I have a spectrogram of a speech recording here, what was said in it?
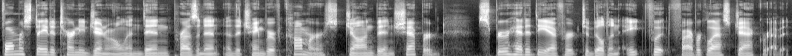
Former state attorney general and then president of the Chamber of Commerce, John Ben Shepperd, spearheaded the effort to build an eight foot fiberglass jackrabbit.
